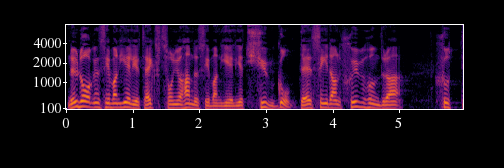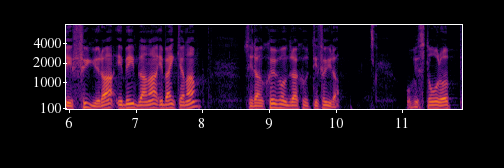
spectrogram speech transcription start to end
Nu dagens evangelietext från Johannes evangeliet 20. Det är sidan 774 i biblarna i bänkarna. Sidan 774. Och vi står upp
